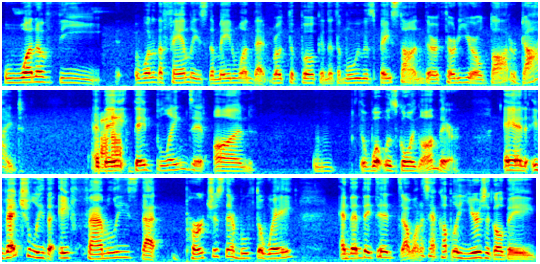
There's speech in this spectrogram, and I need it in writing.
one of the one of the families, the main one that wrote the book and that the movie was based on, their 30 year old daughter died, and Wow. they they blamed it on the, what was going on there. And eventually, the eight families that purchased there moved away. And then they did, I want to say a couple of years ago, they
